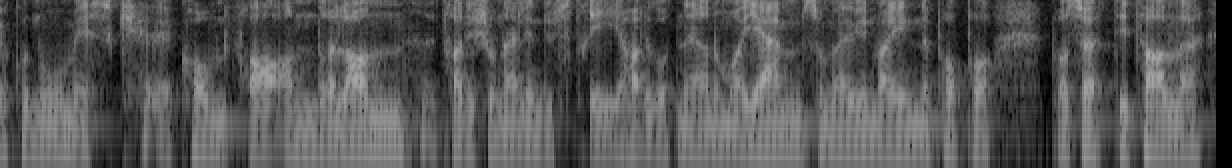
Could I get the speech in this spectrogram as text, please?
økonomisk eh, kom fra andre land. Tradisjonell industri hadde gått ned nummer hjem, som Øyvind var inne på på, på 70-tallet.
